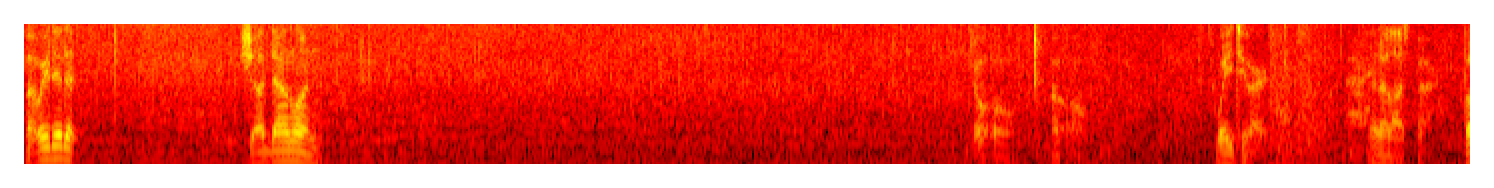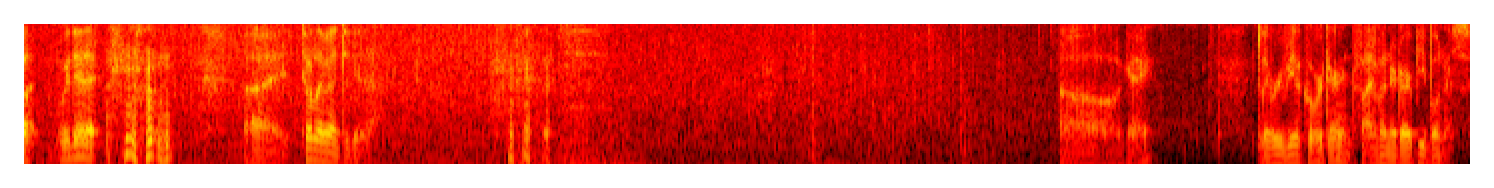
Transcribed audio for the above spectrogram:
but we did it. Shot down one. Uh oh. Uh oh. Way too hard. And I lost power. But we did it. I totally meant to do that. okay. Delivery vehicle returned. 500 RP bonus.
